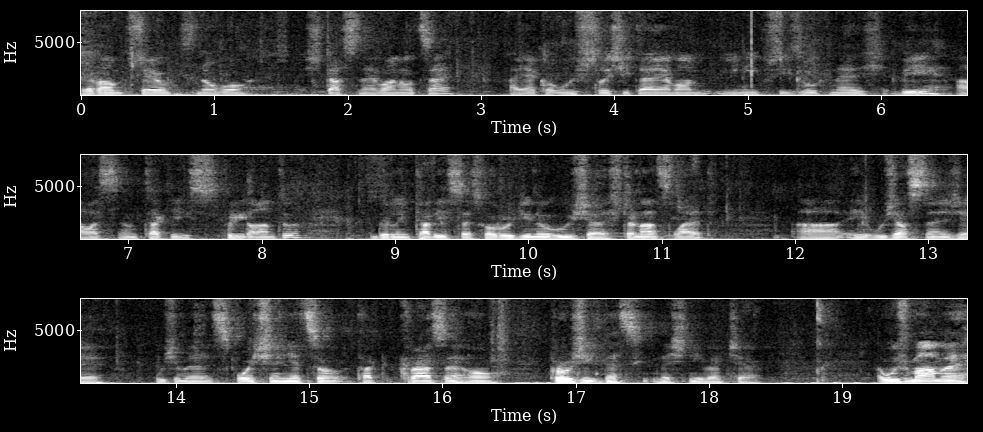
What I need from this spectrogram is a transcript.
Já vám přeju znovu šťastné Vánoce. A jako už slyšíte, já mám jiný přízvuk než vy, ale jsem taky z Freelandu. Bydlím tady se svou rodinou už 14 let a je úžasné, že můžeme společně něco tak krásného prožít dnes, dnešní večer. A už máme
